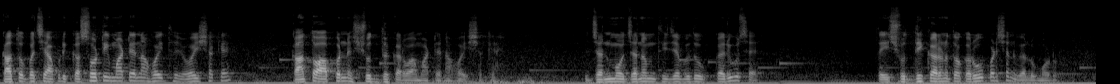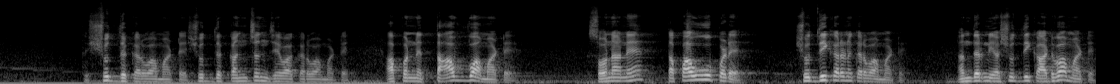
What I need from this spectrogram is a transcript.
કાં તો પછી આપણી કસોટી માટેના હોય હોઈ શકે, કાં તો આપણને શુદ્ધ કરવા માટેના હોઈ શકે. જન્મો જન્મથી જે બધું કર્યું છે, તો એ શુદ્ધિકરણ તો કરવું પડશે ને વહેલું મોડું. તો શુદ્ધ કરવા માટે, શુદ્ધ કંચન જેવા કરવા માટે, આપણને તાવવા માટે, સોનાને તપાવવું પડે શુદ્ધિકરણ કરવા માટે, અંદરની અશુદ્ધિ કાઢવા માટે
